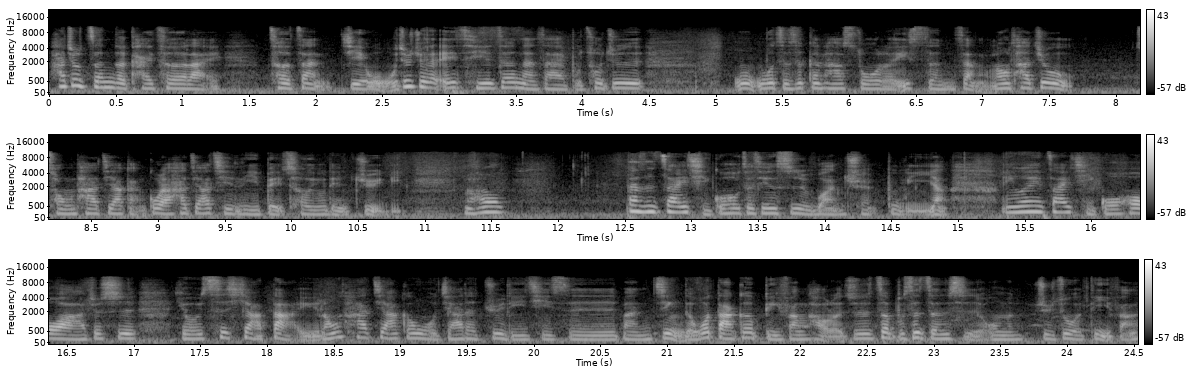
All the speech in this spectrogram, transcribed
他就真的开车来车站接我。我就觉得，哎，其实这个男生还不错。就是我我只是跟他说了一声这样，然后他就从他家赶过来。他家其实离北车有点距离，然后。但是在一起过后这件事完全不一样，因为在一起过后啊，就是有一次下大雨，然后他家跟我家的距离其实蛮近的。我打个比方好了，就是这不是真实我们居住的地方，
